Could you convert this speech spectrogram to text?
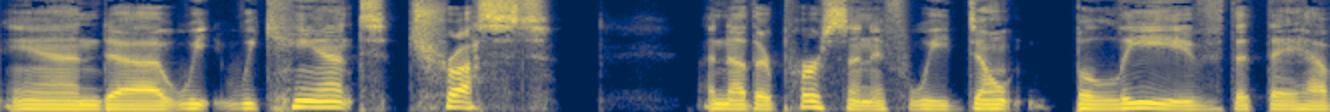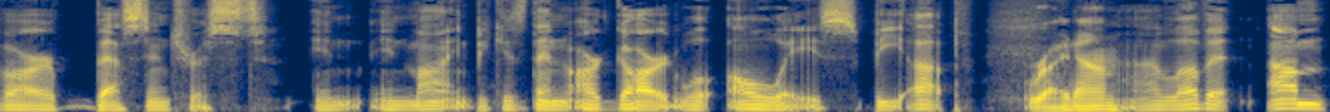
and uh, we we can't trust another person if we don't believe that they have our best interest in in mind, because then our guard will always be up. Right on. I love it. Um,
